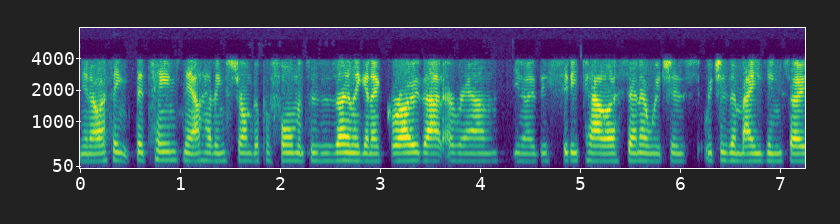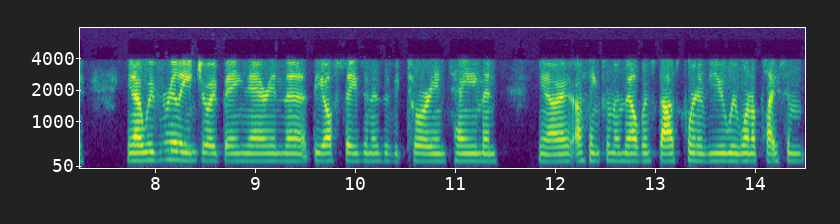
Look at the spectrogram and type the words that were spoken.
you know, I think the teams now having stronger performances is only going to grow that around, you know, this CitiPower Centre, which is which is amazing. So, you know, we've really enjoyed being there in the the off season as a Victorian team, and you know, I think from a Melbourne Stars point of view, we want to play some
